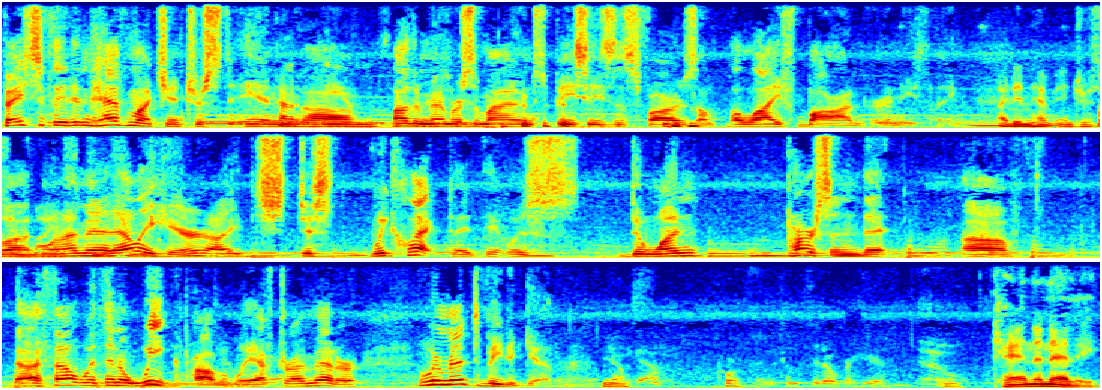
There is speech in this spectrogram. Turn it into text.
basically didn't have much interest in Kind of a uh, other members of my own species as far as a, a life bond or anything. I didn't have interest But in my when I met. Ellie here, I just, just we clicked. It, it was the one person that uh, I felt within a week probably after I met her. We were meant to be together. yeah. Of course. Come sit over here. Ken and Ellie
